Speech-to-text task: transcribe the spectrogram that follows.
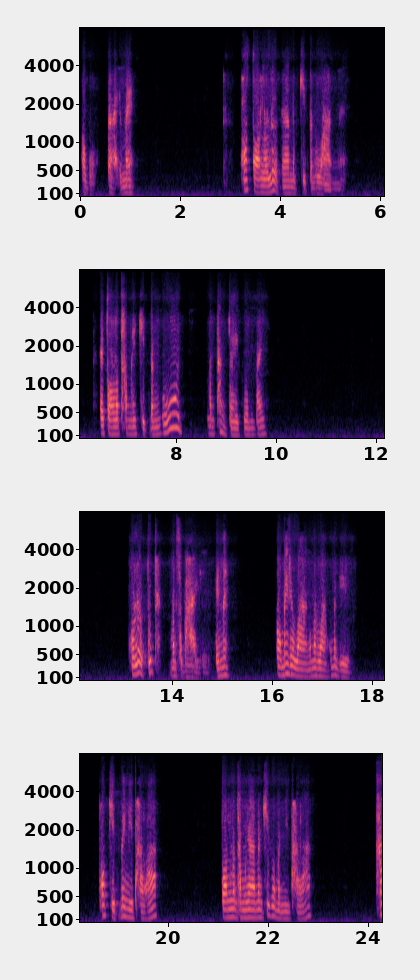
เขาบอกอ่เห็นไหมเพราะตอนเราเลิกงานมันจิตมันวางไงไอตอนเราทำในจิตมันอู้มันตั้งใจเกินไป พอเลิกปุ๊บมันสบายเลยเห็นไหมเราไม่ได้วางมันวางของมันเองเพราะจิตไม่มีภาระ ตอนมันทำงานมันคิดว่ามันมีภาระถ้า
